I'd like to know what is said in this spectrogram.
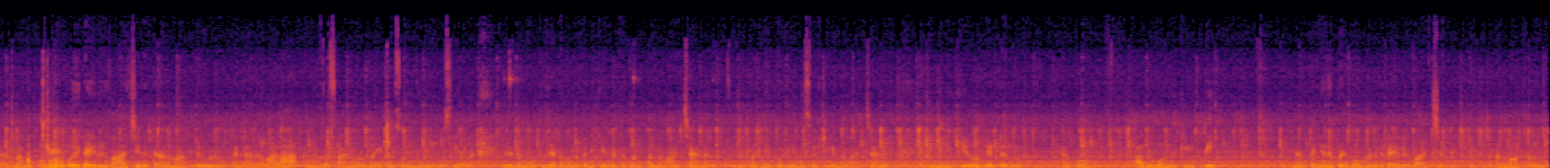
കാരണം ഒരു കയ്യിൽ ഒരു വാച്ച് കിട്ടുകയെന്ന് മാത്രമേ ഉള്ളൂ. അല്ലാതെ വള അങ്ങനെയുള്ള സാധനങ്ങളൊന്നും ഐറ്റംസ് ഒന്നും യൂസ് ചെയ്യാറില്ല. ഇതിന്റെ മൂത്ത് ചേട്ടൻ വന്നപ്പോൾ എനിക്ക് കിട്ടാൻ കൊണ്ട് തന്ന വാച്ചാണ് പൊന്നെ പൊടിയെന്ന് സൂക്ഷിക്കുന്ന വാച്ചാണ്. ഇങ്ങനെയൊക്കെയോ കിട്ടുന്നു. അപ്പോൾ അതും ഒന്ന് കെട്ടി. ഞാൻ എപ്പോഴും ഒരു കയ്യിലൊരു വാച്ച്. അത് മാത്രമല്ല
